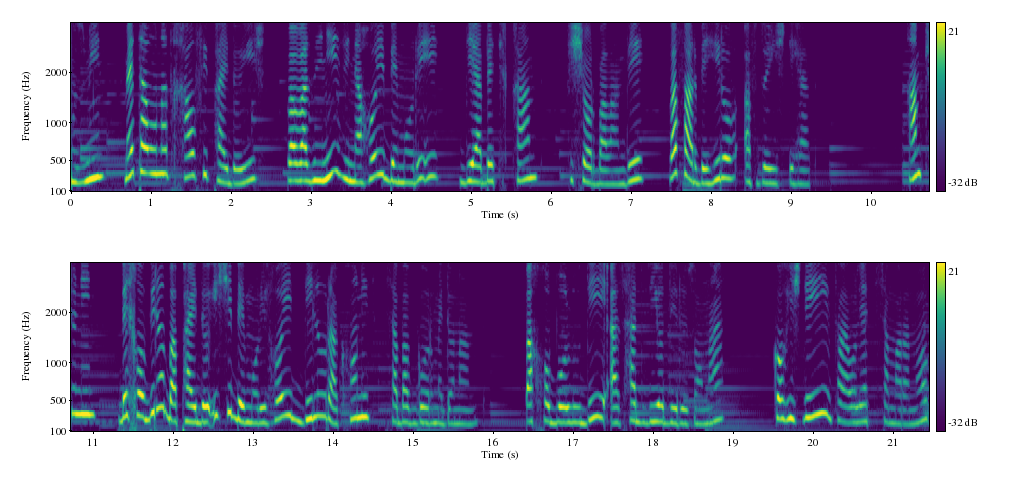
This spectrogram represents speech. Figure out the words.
музмин метавонад хавфи пайдоиш ва вазнинии зинаҳои бемории диабети қанд фишорбаландӣ ва фарбеҳиро афзоиш диҳад. Ҳамчунин бехобиро ба пайдоиши бемориҳои дилу рагҳо низ сабабгор медонанд. Ба хоболудии аз ҳад зиёди рӯзона коҳишдиҳии фаъолияти самаранок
